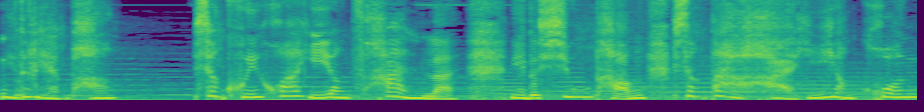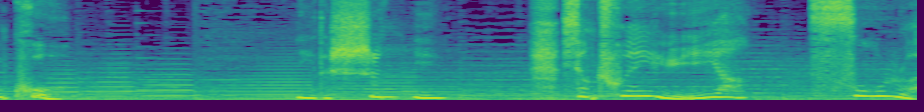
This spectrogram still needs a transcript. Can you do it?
你的脸庞像葵花一样灿烂，你的胸膛像大海一样宽阔，你的声音像春雨一样酥软。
